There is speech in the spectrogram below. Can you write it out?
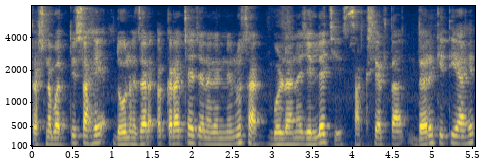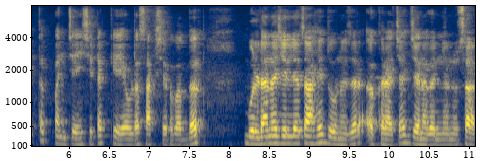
प्रश्न बत्तीस आहे. दोन हजार अकराच्या जनगणनेनुसार बुलढाणा जिल्ह्याची साक्षरता दर किती आहे? तर पंच्याऐंशी टक्के एवढा साक्षरता दर बुलढाणा जिल्ह्याचा आहे दोन हजार अकराच्या जनगणनेनुसार.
